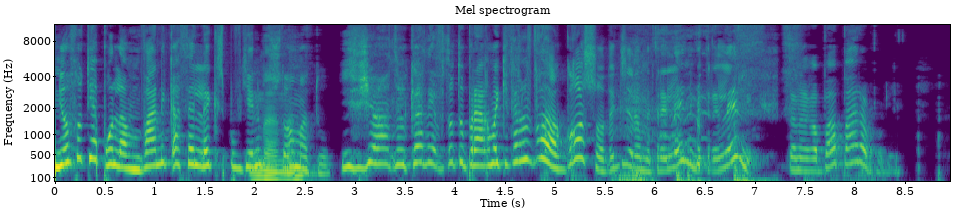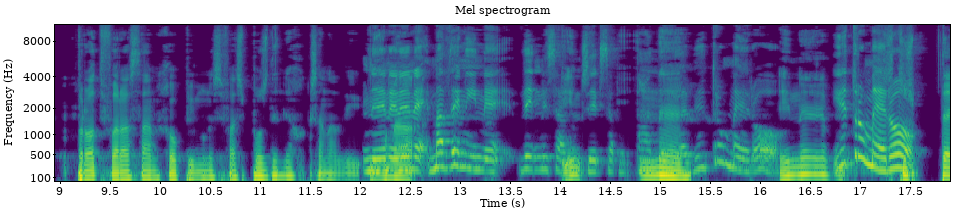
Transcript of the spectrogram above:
νιώθω ότι απολαμβάνει κάθε λέξη που βγαίνει Ναι, από το ναι. στόμα του. Για να το κάνει αυτό το πράγμα και θέλω να το δαγκώσω. Δεν ξέρω, με τρελαίνει, με τρελαίνει. Τον αγαπάω πάρα πολύ. Πρώτη φορά στα Unhop ήμουν σε φάση πώς δεν έχω ξαναδεί. Ναι, ναι, ναι, Ήμουνα- ναι. Μα δεν είναι, δεν είναι σαν να το Είναι- ξέρεις από πάντα. ναι. Δηλαδή είναι τρομερό. Είναι, Είναι τρομερό. Στους 4-5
